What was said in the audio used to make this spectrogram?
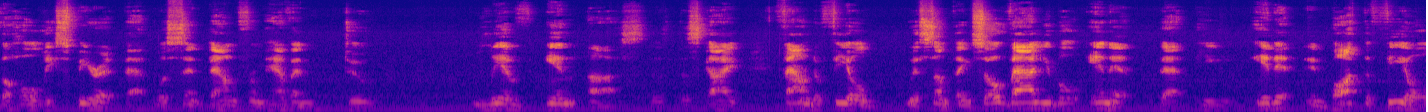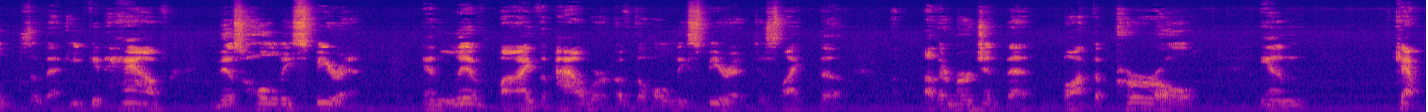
the Holy Spirit that was sent down from heaven to live in us. This, guy found a field with something so valuable in it that he hid it and bought the field so that he could have this Holy Spirit and live by the power of the Holy Spirit, just like the other merchant that bought the pearl and kept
